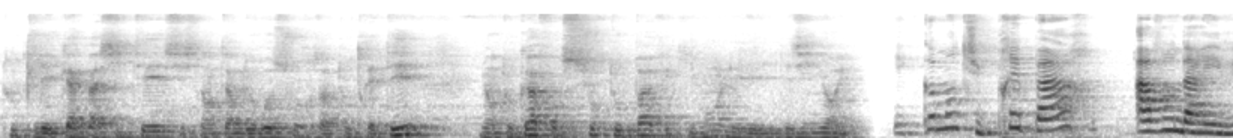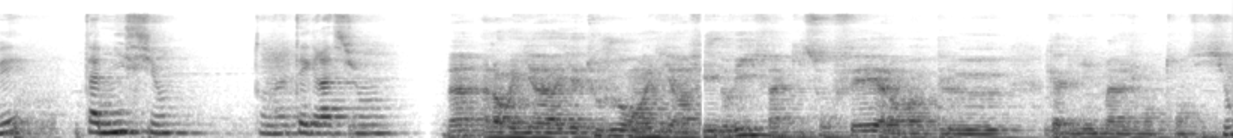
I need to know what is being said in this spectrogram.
toutes les capacités, si c'est en termes de ressources, à tout traiter. Mais en tout cas, il ne faut surtout pas effectivement les, ignorer. Et comment tu prépares, avant d'arriver, ta mission, ton intégration? Ben, alors il y, a, toujours, on va dire, un débrief hein, qui sont faits alors, avec le cabinet de management de transition.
